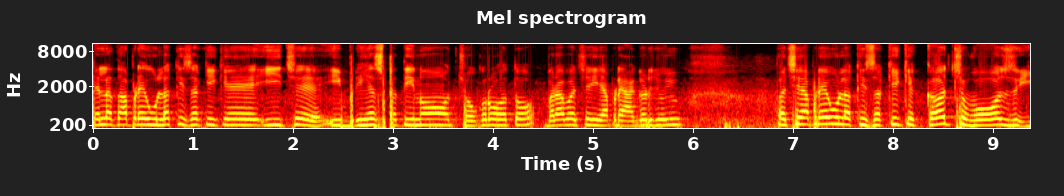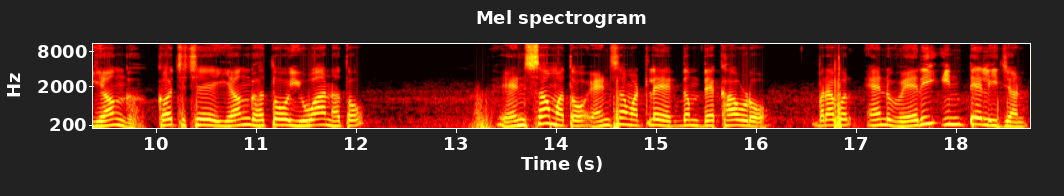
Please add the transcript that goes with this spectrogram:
પહેલાં તો આપણે એવું લખી શકીએ કે એ છે એ બૃહસ્પતિનો છોકરો હતો, બરાબર છે એ આપણે આગળ જોયું. પછી આપણે એવું લખી શકીએ કે કચ્છ વોઝ યંગ. કચ્છ છે યંગ હતો, યુવાન હતો હેન્ડસમ હતો. હેન્ડસમ એટલે એકદમ દેખાવડો. બરાબર? એન્ડ વેરી ઇન્ટેલિજન્ટ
